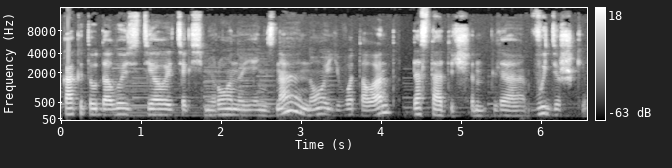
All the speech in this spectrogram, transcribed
Как это удалось сделать Оксимирону, я не знаю, но его талант достаточен для выдержки.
